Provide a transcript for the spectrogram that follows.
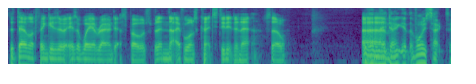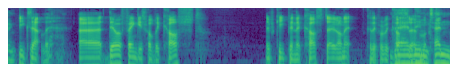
the download thing is a is a way around it, I suppose. But then not everyone's connected to the internet, so Well, then Um, they don't get the voice acting. exactly. Uh, the other thing is probably cost. They're keeping the cost down on it because it probably costs Their. Nintendo,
